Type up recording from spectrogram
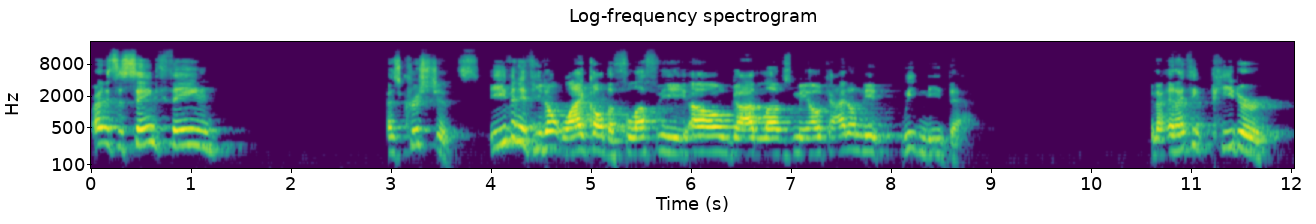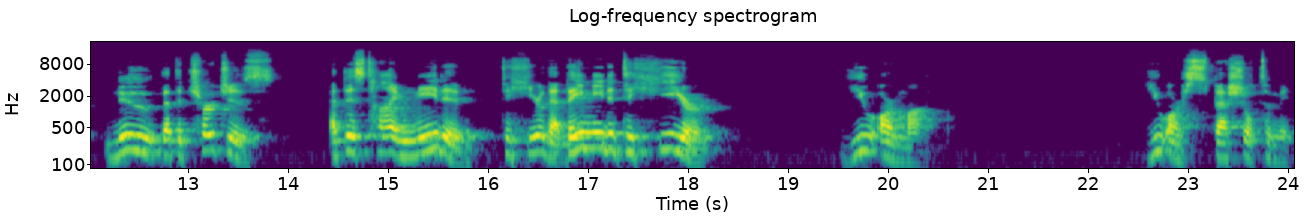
Right? It's the same thing as Christians. Even if you don't like all the fluffy, oh, God loves me, okay, I don't need, we need that. And I, and I think Peter knew that the churches at this time needed to hear that. They needed to hear, you are mine. You are special to me.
